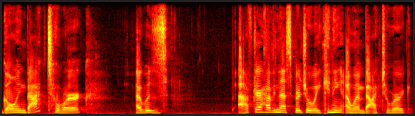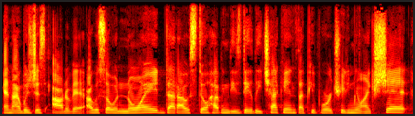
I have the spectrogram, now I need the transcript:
going back to work, I was after having that spiritual awakening, I went back to work and I was just out of it. I was so annoyed that I was still having these daily check-ins that people were treating me like shit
